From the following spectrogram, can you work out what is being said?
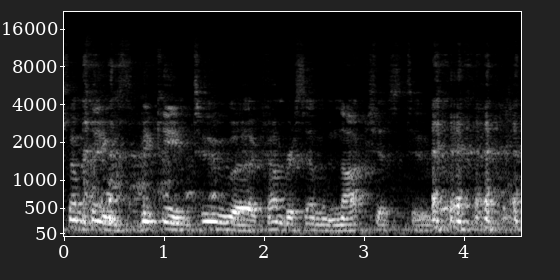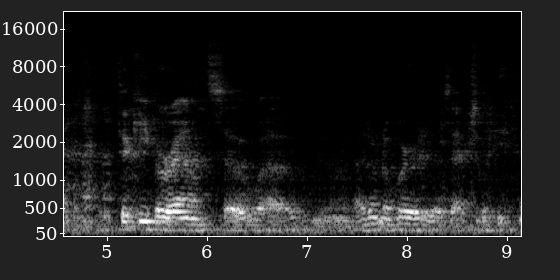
some things became too uh, cumbersome and noxious to uh, to keep around. So uh, I don't know where it is actually.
